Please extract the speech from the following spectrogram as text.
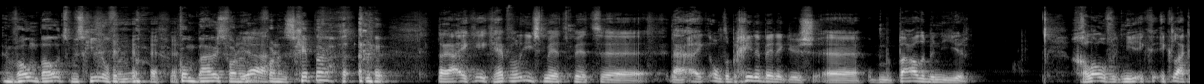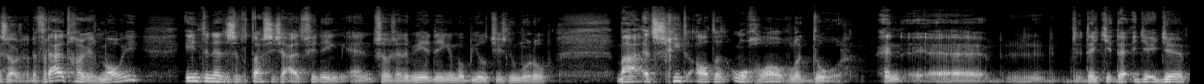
een woonboot misschien. Of een kombuis van een, Ja. van een schipper. Nou ja, ik, ik heb wel iets met. met eh, nou, om te beginnen ben ik dus eh, op een bepaalde manier geloof ik niet. Ik, ik laat het zo zeggen. De vooruitgang is mooi. Internet is een fantastische uitvinding. En zo zijn er meer dingen, mobieltjes, noem maar op. Maar het schiet altijd ongelooflijk door. En uh, dat je, dat je, je.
